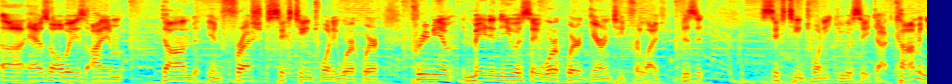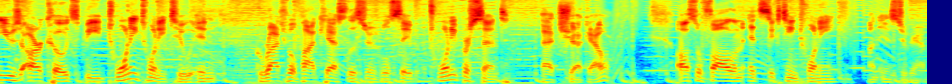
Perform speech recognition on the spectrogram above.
Uh, as always, I am donned in fresh 1620 workwear, premium made in the USA workwear guaranteed for life. Visit 1620usa.com and use our code SPEED2022 and Garage Built podcast listeners will save 20% at checkout. Also follow them at 1620 on Instagram.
